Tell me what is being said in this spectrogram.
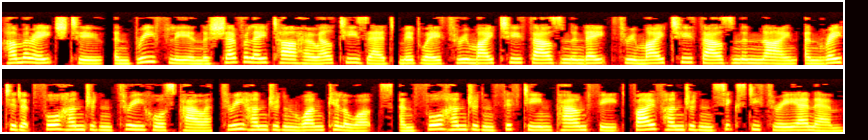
Hummer H2, and briefly in the Chevrolet Tahoe LTZ midway through May 2008 through May 2009, and rated at 403 horsepower, 301 kilowatts, and 415 pound-feet, 563 Nm.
